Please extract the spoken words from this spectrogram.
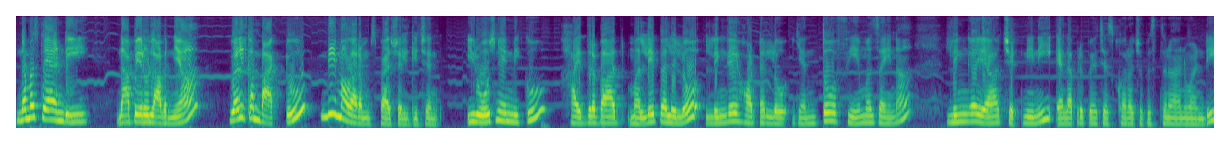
నమస్తే అండి. నా పేరు Lavanya. Welcome back to Bhimavaram special kitchen ఈరోజు నేను మీకు హైదరాబాద్ మల్లేపల్లిలో లింగయ్య హోటల్లో ఎంతో ఫేమస్ అయిన లింగయ్య చట్నీని ఎలా ప్రిపేర్ చేసుకోవాలో చూపిస్తున్నాను అండి.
